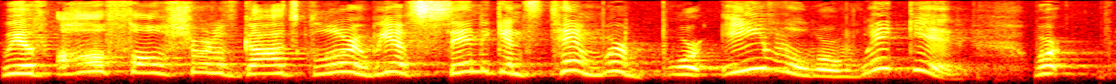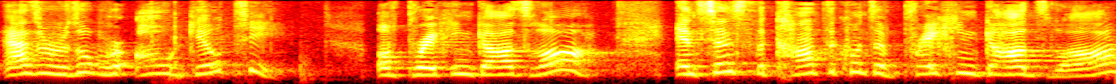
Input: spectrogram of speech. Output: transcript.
we have all fall short of God's glory, we have sinned against Him, we're, we're evil, we're wicked, we're, as a result, we're all guilty of breaking God's law. And since the consequence of breaking God's law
